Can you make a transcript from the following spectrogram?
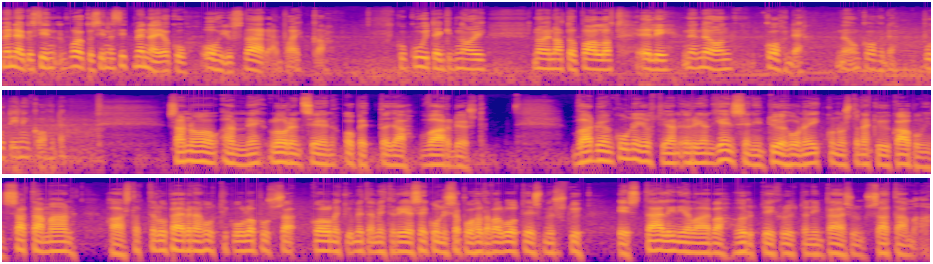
meneekö siinä, voiko siinä sitten mennä joku ohjus väärään paikkaan. Kun kuitenkin noi, noi NATO-pallot, eli ne, ne on kohde, ne on kohde, Putinin kohde sanoo Anne Lorentzeen opettaja Vardöstä. Vardön kunnanjohtajan Örjan Jensenin työhuoneikkunoista näkyy kaupungin satamaan. Haastattelupäivänä huhtikuun lopussa 30 metriä sekunnissa puhaltava luoteismyrsky estää linjalaiva Hurtigruttonin pääsyn satamaan.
